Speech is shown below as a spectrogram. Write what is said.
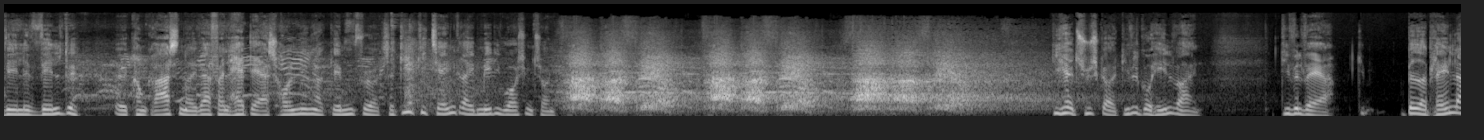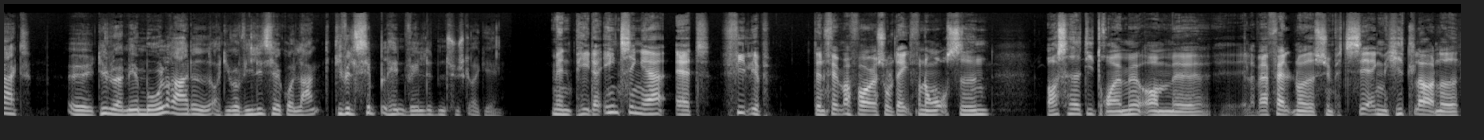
ville vælte øh, kongressen og i hvert fald have deres holdninger gennemført. Så de gik til angreb midt i Washington. De her tyskere, de vil gå hele vejen. De vil være bedre planlagt, Øh, de ville være mere målrettede, og de var villige til at gå langt. De ville simpelthen vælte den tyske regering. Men Peter, en ting er, at Philip, den 45-årige soldat for nogle år siden, også havde de drømme om, øh, eller i hvert fald noget sympatisering med Hitler og noget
